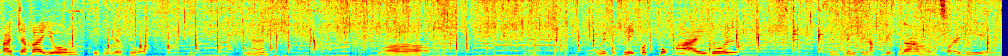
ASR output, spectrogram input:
At saka yung sibuyas oh. Yan. Wow. Mikos-mikos po mga idol. Simpleng pinakbit lang with sardines.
